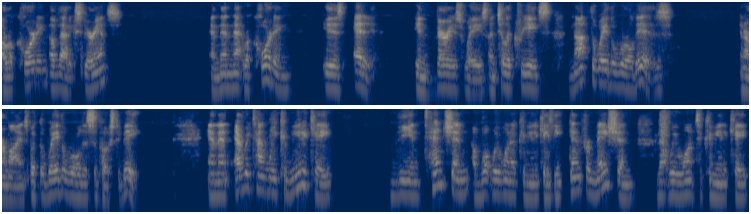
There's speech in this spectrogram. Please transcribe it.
a recording of that experience, and then that recording is edited in various ways until it creates not the way the world is in our minds, but the way the world is supposed to be. And then every time we communicate, the intention of what we want to communicate, the information that we want to communicate,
